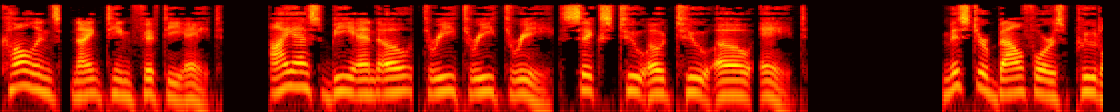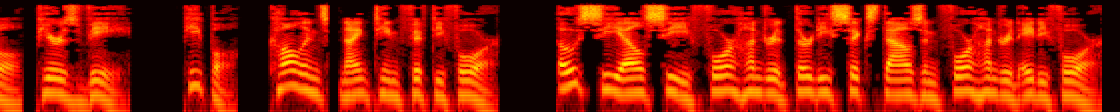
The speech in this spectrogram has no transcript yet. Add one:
Collins, 1958. ISBN 0-333-62020-8. Mr. Balfour's Poodle, Peers v. People. Collins, 1954. OCLC 436484.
